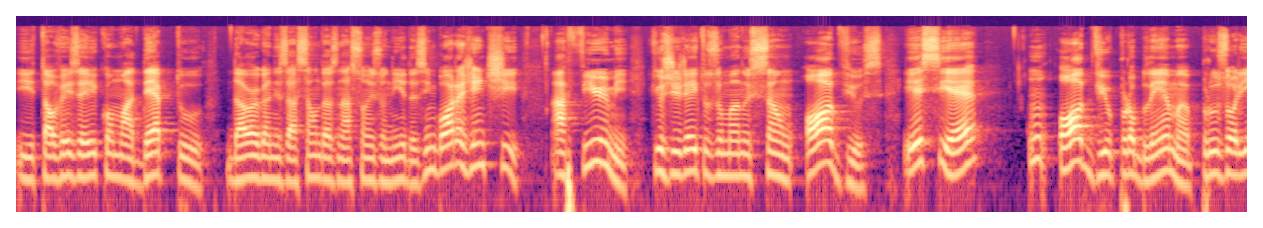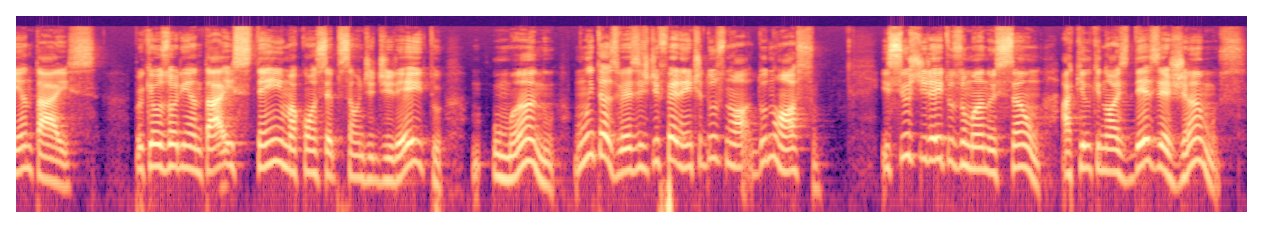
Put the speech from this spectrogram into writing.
e talvez aí como adepto da Organização das Nações Unidas, embora a gente afirme que os direitos humanos são óbvios, esse é um óbvio problema para os orientais, porque os orientais têm uma concepção de direito humano muitas vezes diferente no, do nosso. E se os direitos humanos são aquilo que nós desejamos,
